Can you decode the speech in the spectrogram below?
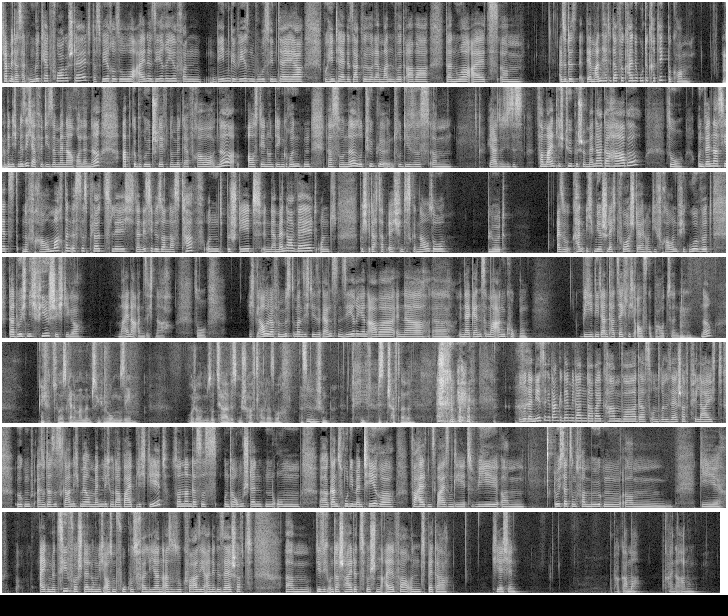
ich habe mir das halt umgekehrt vorgestellt. Das wäre so eine Serie von denen gewesen, wo es hinterher, wo hinterher gesagt wird, der Mann wird aber dann nur als, ähm, also das, der Mann hätte dafür keine gute Kritik bekommen. Da bin ich mir sicher für diese Männerrolle, ne? Abgebrüht, schläft nur mit der Frau, ne? Aus den und den Gründen, dass so, ne, so typisch, so dieses, ähm, ja, so dieses vermeintlich typische Männergehabe. So. Und wenn das jetzt eine Frau macht, dann ist es plötzlich, dann ist sie besonders tough und besteht in der Männerwelt und wo ich gedacht habe, ich finde das genauso blöd. Also kann ich mir schlecht vorstellen und die Frauenfigur wird dadurch nicht vielschichtiger, meiner Ansicht nach. So. Ich glaube, dafür müsste man sich diese ganzen Serien aber in der, äh, in der Gänze mal angucken, wie die dann tatsächlich aufgebaut sind. Ne? Ich würde sowas gerne mal mit einem Psychologen sehen. Oder einem Sozialwissenschaftler oder so. Das ist bestimmt Wissenschaftlerin. So, der nächste Gedanke, der mir dann dabei kam, war, dass unsere Gesellschaft vielleicht irgend, also dass es gar nicht mehr um männlich oder weiblich geht, sondern dass es unter Umständen um äh, ganz rudimentäre Verhaltensweisen geht, wie ähm, Durchsetzungsvermögen, ähm, die eigene Zielvorstellung nicht aus dem Fokus verlieren, also so quasi eine Gesellschaft, ähm, die sich unterscheidet zwischen Alpha und Beta-Tierchen oder Gamma, keine Ahnung.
